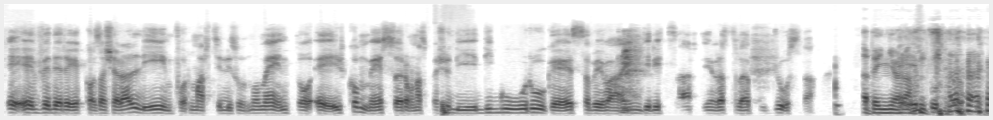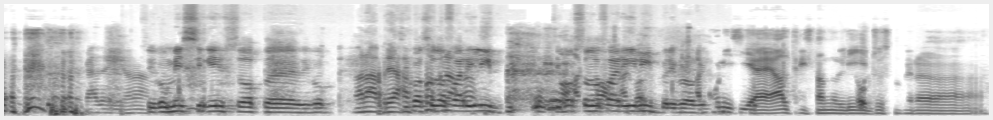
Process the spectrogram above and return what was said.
e, e vedere che cosa c'era lì, informarsi lì sul momento e il commesso era una specie di, di guru che sapeva indirizzarti nella strada più giusta. Date ignoranza. Cade ignorante. Sui commessi GameStop eh, si, può- Non apriamo. si possono no. fare i libri, si possono no, fare i no. libri proprio. Alcuni sì, e altri stanno lì Oh. giusto per... eh,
